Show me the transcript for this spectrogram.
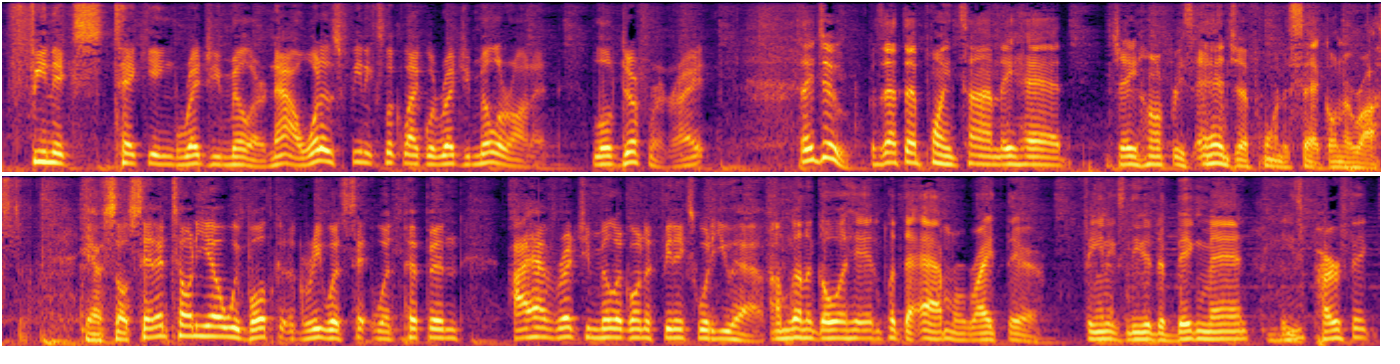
Phoenix taking Reggie Miller. Now, what does Phoenix look like with Reggie Miller on it? A little different, right? They do because at that point in time they had Jay Humphries and Jeff Hornacek on the roster. Yeah, so San Antonio, we both agree with with Pippen. I have Reggie Miller going to Phoenix. What do you have? I'm going to go ahead and put the Admiral right there. Phoenix needed a big man. Mm-hmm. He's perfect.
